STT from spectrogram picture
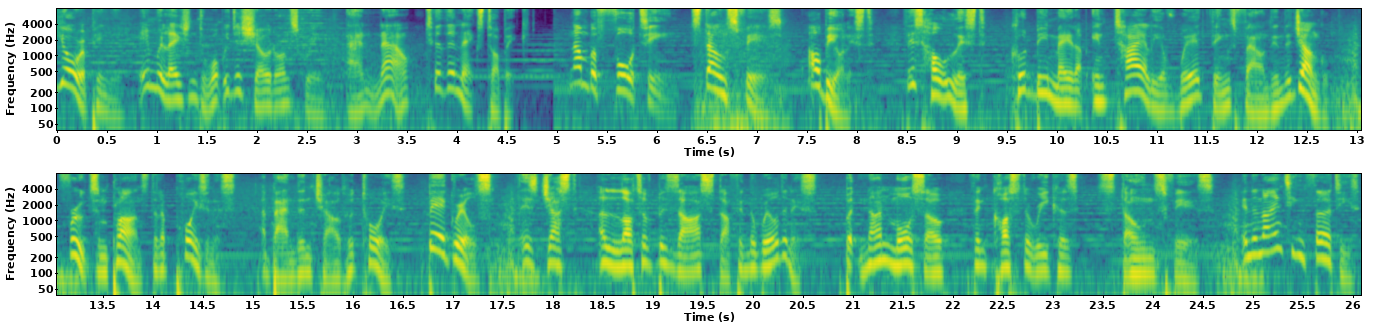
your opinion in relation to what we just showed on screen. And now to the next topic. Number 14. Stone Spheres. I'll be honest, this whole list could be made up entirely of weird things found in the jungle. Fruits and plants that are poisonous, abandoned childhood toys, Bear Grylls. There's just a lot of bizarre stuff in the wilderness, but none more so than Costa Rica's stone spheres. In the 1930s,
